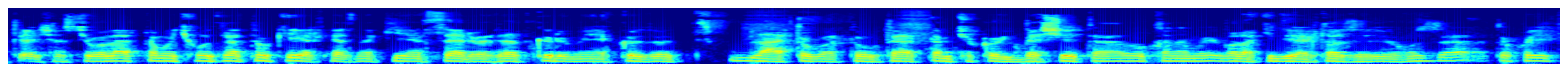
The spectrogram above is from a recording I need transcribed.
És azt jól láttam, hogy hozzátok érkeznek ilyen szervezett körülmények között látogatók, tehát nem csak hogy besétálók, hanem hogy valaki direkt azért jön hozzátok, hogy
